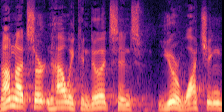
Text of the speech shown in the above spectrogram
Now, I'm not certain how we can do it since you're watching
